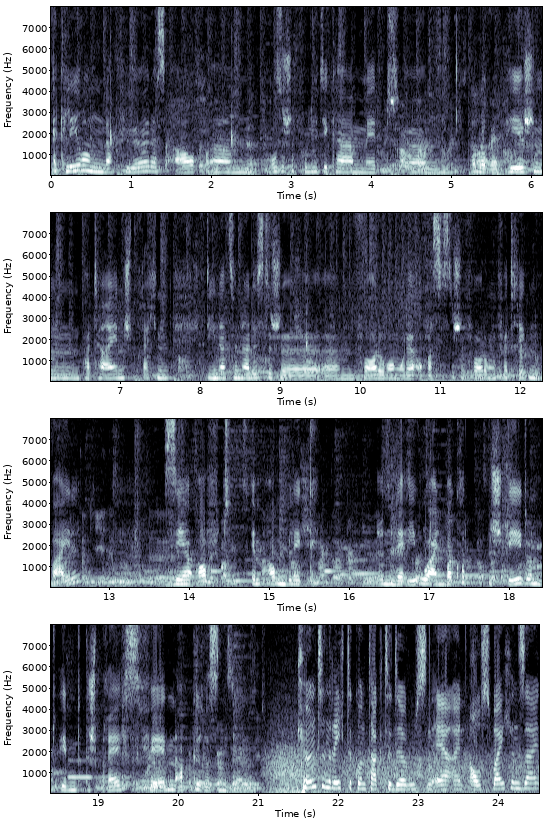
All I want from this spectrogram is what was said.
Erklärungen dafür, dass auch ähm, russische Politiker mit ähm, europäischen Parteien sprechen, die nationalistische ähm, Forderungen oder auch rassistische Forderungen vertreten, weil sehr oft im Augenblick in der EU ein Boykott besteht und eben Gesprächsfäden abgerissen sind. Könnten rechte Kontakte der Russen eher ein Ausweichen sein?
